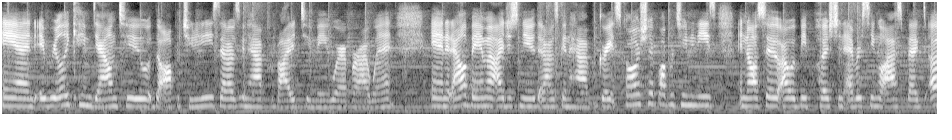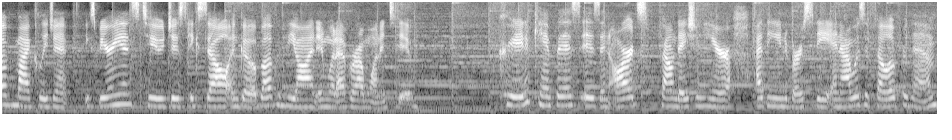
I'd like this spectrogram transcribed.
and it really came down to the opportunities that I was gonna have provided to me wherever I went. And at Alabama, I just knew that I was gonna have great scholarship opportunities, and also I would be pushed in every single aspect of my collegiate experience to just excel and go above and beyond in whatever I wanted to do. Creative Campus is an arts foundation here at the university and I was a fellow for them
